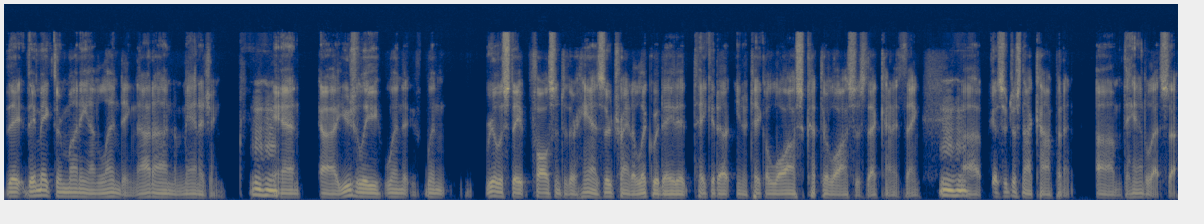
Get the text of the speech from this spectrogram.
they they make their money on lending, not on managing. Mm-hmm. And uh, usually, when when real estate falls into their hands, they're trying to liquidate it, take it up, you know, take a loss, cut their losses, that kind of thing, mm-hmm. uh, because they're just not competent um, to handle that stuff.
